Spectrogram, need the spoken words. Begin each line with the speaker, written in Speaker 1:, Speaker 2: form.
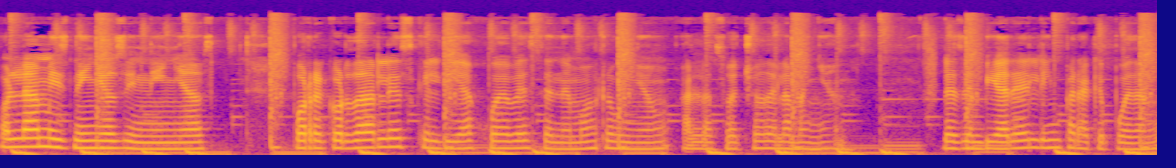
Speaker 1: Hola mis niños y niñas, por recordarles que el día jueves tenemos reunión a las 8 de la mañana. Les enviaré el link para que puedan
